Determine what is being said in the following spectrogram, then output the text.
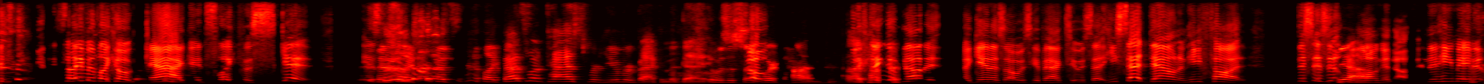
it's, it's not even like a gag. It's like the skit. Is It's like it's like that's what passed for humor back in the day. It was a simpler time. the Like thing about it, again, as I always get back to, is that he sat down and he thought, "This isn't Yeah. long enough," and then he made it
